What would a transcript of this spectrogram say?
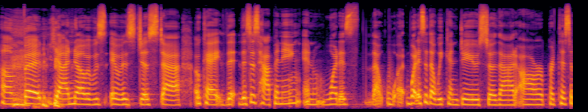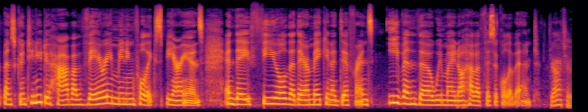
um, but yeah, no, it was it was just uh, okay. Th- this is happening, and what is that? What, what is it that we can do so that our participants continue to have a very meaningful experience, and they feel that they are making a difference, even though we might not have a physical event. Gotcha.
